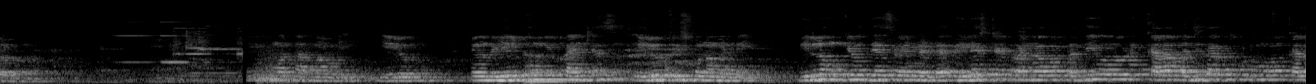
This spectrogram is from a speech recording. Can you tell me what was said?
తోడుకున్నాను కుమార్ నర్మాండి ఏలూరు. మేము రియల్ భూమి ఫ్రాంచైజ్ ఏలూరు తీసుకున్నామండి. దీనిలో ముఖ్య ఉద్దేశం ఏంటంటే రియల్ ఎస్టేట్ రంగంలో ప్రతి ఒక్కటి కళ మధ్యతరగతి కుటుంబం కళ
